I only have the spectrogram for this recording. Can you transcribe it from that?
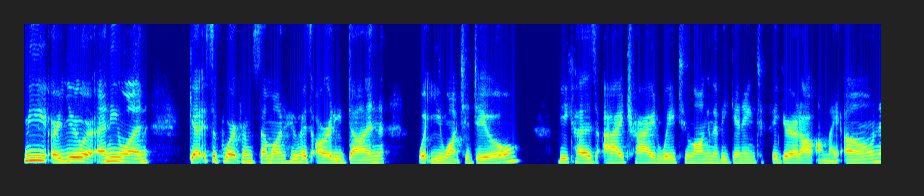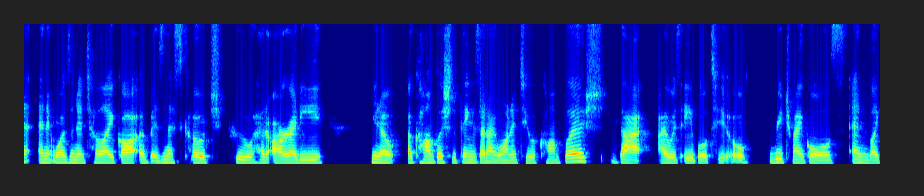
me or you or anyone. Get support from someone who has already done what you want to do because I tried way too long in the beginning to figure it out on my own. And it wasn't until I got a business coach who had already you know, accomplished the things that I wanted to accomplish, that I was able to reach my goals and like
